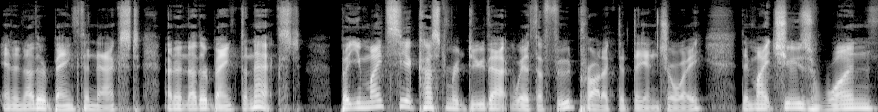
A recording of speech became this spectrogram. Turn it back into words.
and another bank the next and another bank the next. But you might see a customer do that with a food product that they enjoy. They might choose one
